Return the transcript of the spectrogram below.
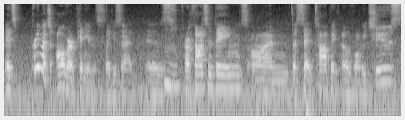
it's pretty much all of our opinions, like you said, is Mhm. our thoughts and things on the said topic of what we choose,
